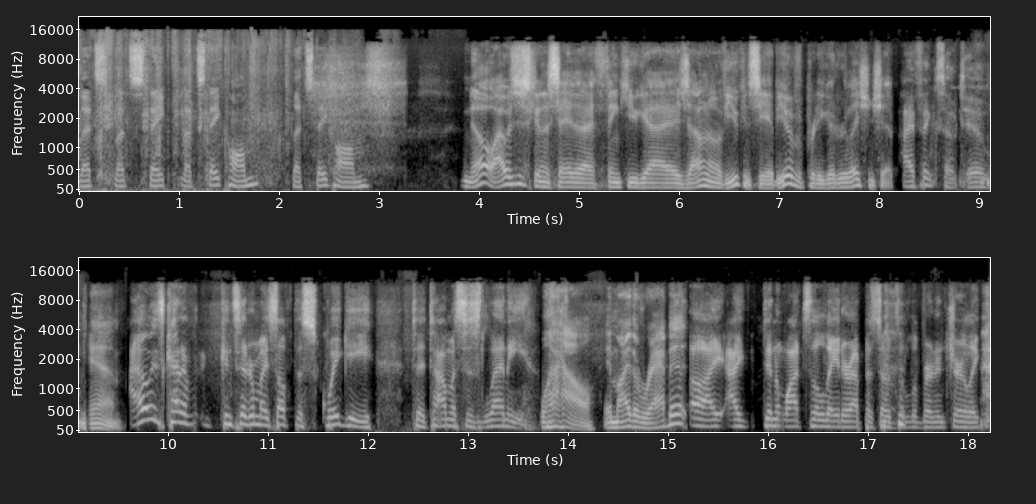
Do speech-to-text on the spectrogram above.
Let's let's stay let's stay calm. Let's stay calm. No, I was just going to say that I think you guys, I don't know if you can see it, but you have a pretty good relationship. I think so too. Yeah. I always kind of consider myself the squiggy to Thomas's Lenny. Wow. Am I the rabbit? Oh, I, I didn't watch the later episodes of Laverne and Shirley.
